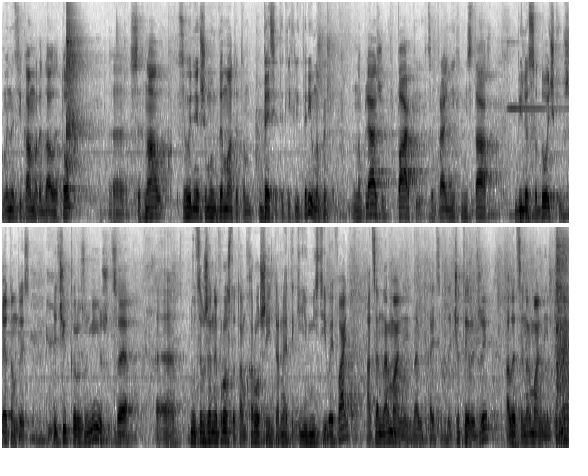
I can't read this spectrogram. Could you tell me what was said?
ми на ці камери дали ток, е, сигнал. Сьогодні, якщо ми будемо мати там 10 таких ліхтарів, наприклад, на пляжі, в парку, в центральних містах, біля садочків, ще там десь, я чітко розумію, що це, е, ну, це вже не просто там хороший інтернет, який є в місті і Wi-Fi, а це нормальний, навіть хай це буде 4G, але це нормальний інтернет.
